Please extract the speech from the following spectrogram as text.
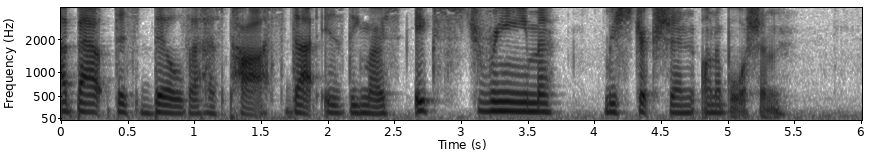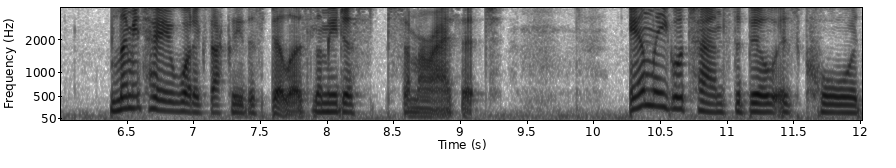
about this bill that has passed that is the most extreme restriction on abortion. Let me tell you what exactly this bill is. Let me just summarize it. In legal terms, the bill is called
